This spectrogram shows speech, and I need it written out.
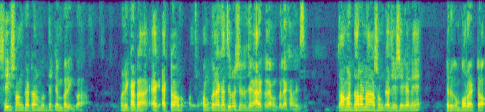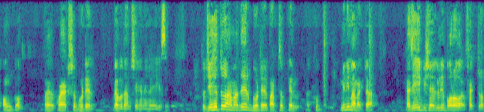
সেই সংখ্যাটার মধ্যে টেম্পারিং করা। মানে কাটা, এক- একটা অঙ্ক লেখা ছিল, সেটার জায়গায় আরেকটা অঙ্ক লেখা হয়েছে। তো আমার ধারণা, আশঙ্কা যে সেখানে এরকম বড় একটা অঙ্ক কয়েকশো ভোটের ব্যবধান সেখানে হয়ে গেছে। তো যেহেতু আমাদের ভোটের পার্থক্যের খুব মিনিমাম একটা, কাজে এই বিষয়গুলি বড় ফ্যাক্টর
